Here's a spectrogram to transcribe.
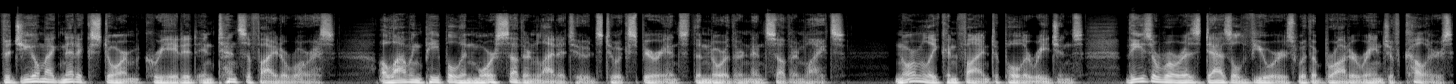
The geomagnetic storm created intensified auroras, allowing people in more southern latitudes to experience the northern and southern lights. Normally confined to polar regions, these auroras dazzled viewers with a broader range of colors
